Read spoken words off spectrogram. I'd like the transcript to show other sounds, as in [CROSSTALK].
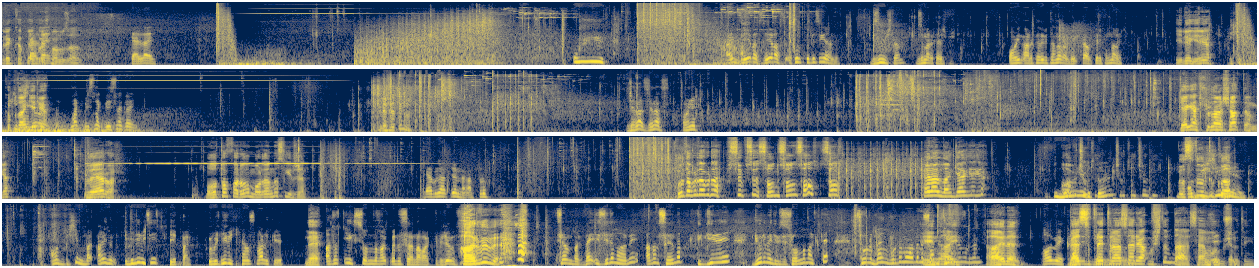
Direkt kapıya gel. koşmamız lazım. Gel lan. Uy. Ay Z'ye bas Z'ye bas. Okul tepesi geldi. Bizimmiş lan. Bizim arkadaşmış. Oyun arkada bir tane daha var. Bekle altta bir tane daha var. Geliyor geliyor. İki, Kapıdan kişi daha geliyor. var. Nak birisi nak birisi nak. ay. Flash atayım mı? Cenaz Cenaz. Oyna. Gel gel şuradan aşağı atlayalım gel. Şurada yer var. Molotof var oğlum oradan nasıl gireceksin? Gel buradan atlıyorum ben atladım. Burada burada burada. Pusu pusu. Sol sol sol sol. Helal lan gel gel gel. Ne Abi çok iyi, lan? çok iyi çok iyi. Nasıl Abi bir döndük şey lan? diyeceğim. Abi bir şey bak aynen öyle bir şey bak öyle bir şans var ki Ne? adam ilk sonuna bakmadı sağına baktı biliyor musun? Harbi mi? [LAUGHS] Sen bak ben izledim abi adam sağına baktı geri görmedi bizi soluna baktı sonra ben vurdum o adamı sen diğerini vurdun. Aynen. Abi Ben sprey transfer yapmıştım da sen vurmuşsun ötekini.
